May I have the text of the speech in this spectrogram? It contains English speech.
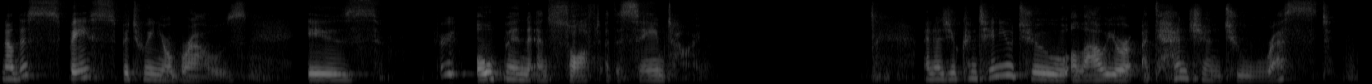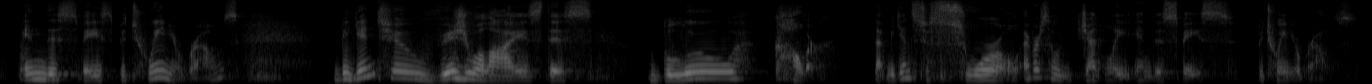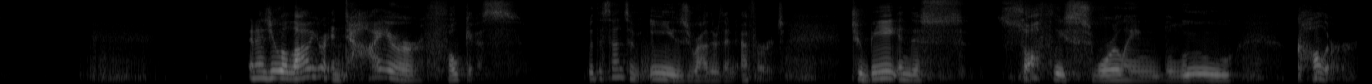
Now, this space between your brows is very open and soft at the same time. And as you continue to allow your attention to rest in this space between your brows, begin to visualize this blue color that begins to swirl ever so gently in this space between your brows. And as you allow your entire focus, with a sense of ease rather than effort, to be in this softly swirling blue color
